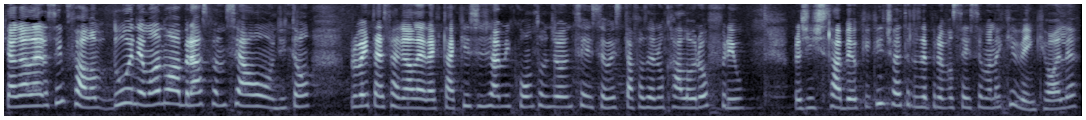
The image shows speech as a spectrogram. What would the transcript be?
Que a galera sempre fala, Dunia, manda um abraço pra não sei aonde. Então, aproveitar essa galera que tá aqui, vocês já me contam de onde vocês são, se tá fazendo calor ou frio. Pra gente saber o que, que a gente vai trazer pra vocês semana que vem. Que olha,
